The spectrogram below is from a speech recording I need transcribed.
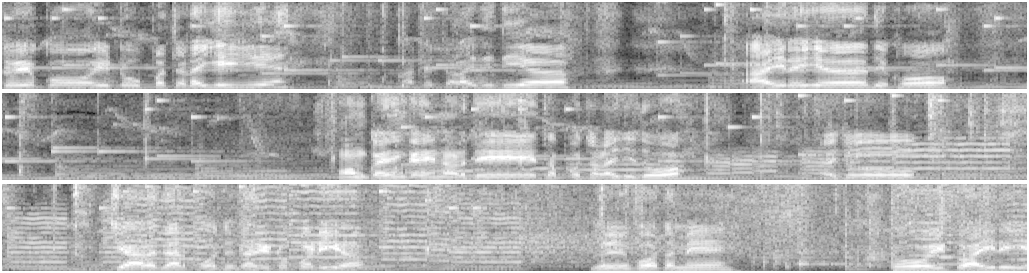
જોઈએ કો ઈટો ઉપર ચડાઈ ગઈ છે આજે ચડાઈ દીધી હે. આવી રહી હે, દેખો. આમ કહીને કહીને અડધે થપ્પો ચડાવી દીધો. હજુ ચાર હજાર, પાંચ હજાર ઈટો પડી હે. જોઈ કહો તમે. તો ઈટો આવી રહી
